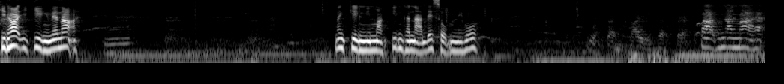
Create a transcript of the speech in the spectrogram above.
กินทอดอีกิ่งเนี่ยเนาะอืมนั่งกิ่งนี่มักกินขนาดได้สมนี่โหปากมันนานมากฮะ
